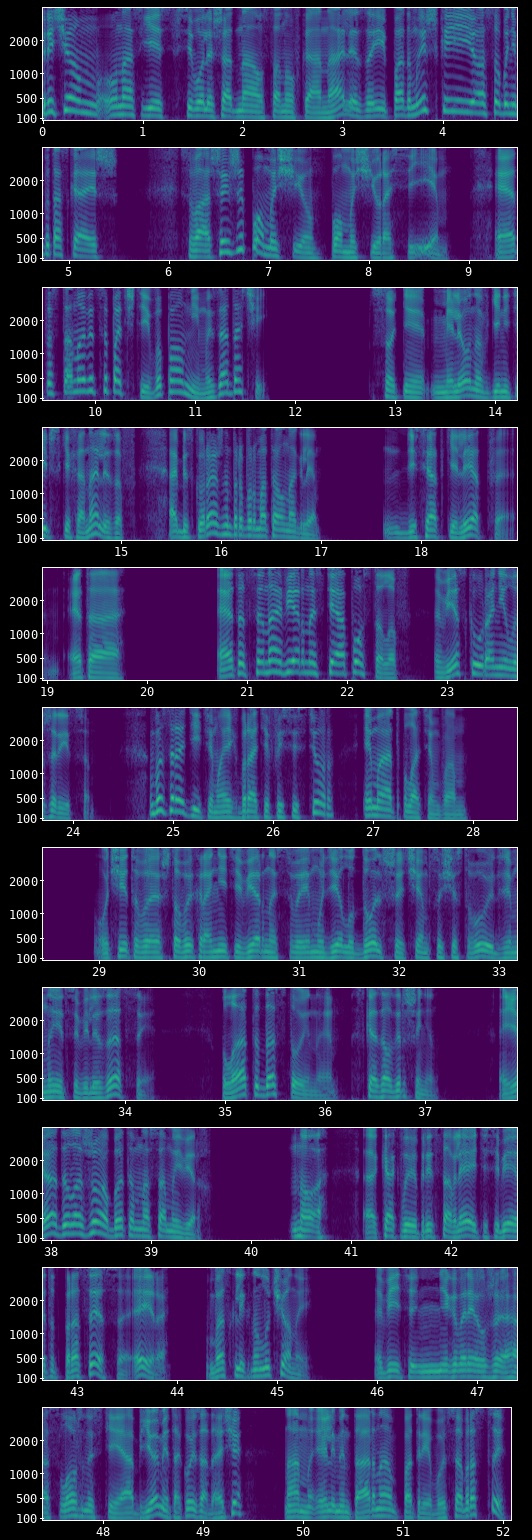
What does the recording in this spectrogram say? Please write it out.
Причем у нас есть всего лишь одна установка анализа, и под мышкой ее особо не потаскаешь. С вашей же помощью, помощью России, это становится почти выполнимой задачей. Сотни миллионов генетических анализов обескураженно пробормотал нагле. Десятки лет — это... Это цена верности апостолов, веско уронила жрица. Возродите моих братьев и сестер, и мы отплатим вам». Учитывая, что вы храните верность своему делу дольше, чем существуют земные цивилизации, плата достойная, сказал Вершинин. Я доложу об этом на самый верх. Но а как вы представляете себе этот процесс, Эйра? воскликнул ученый. Ведь, не говоря уже о сложности и объеме такой задачи, нам элементарно потребуются образцы.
